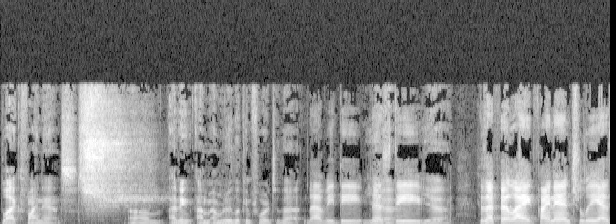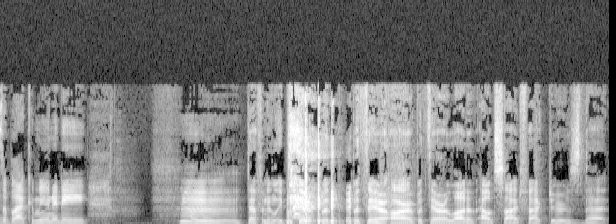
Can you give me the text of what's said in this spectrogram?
black finance. Um, I think I'm, I'm really looking forward to that. That'd be deep. That's Yeah, deep. Yeah, Because I feel like financially, as a black community, hmm, definitely. But there, but, but there are but there are a lot of outside factors that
